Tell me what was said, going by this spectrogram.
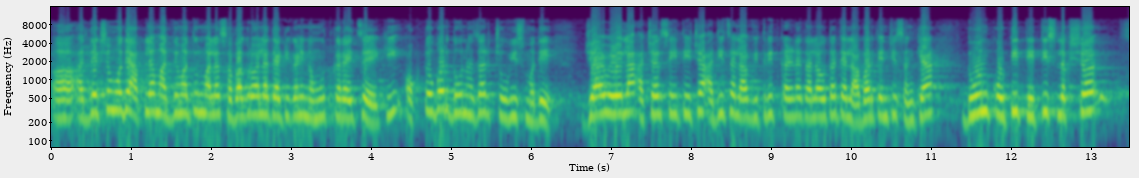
अध्यक्ष महोदय आपल्या माध्यमातून मला सभागृहाला त्या ठिकाणी नमूद करायचं आहे की ऑक्टोबर दोन हजार चोवीसमध्ये ज्या वेळेला आचारसंहितेच्या आधीचा लाभ वितरित करण्यात आला होता त्या लाभार्थ्यांची संख्या दोन कोटी तेहतीस लक्ष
